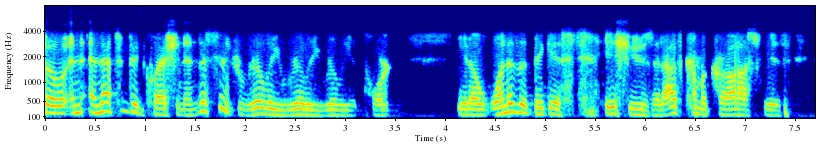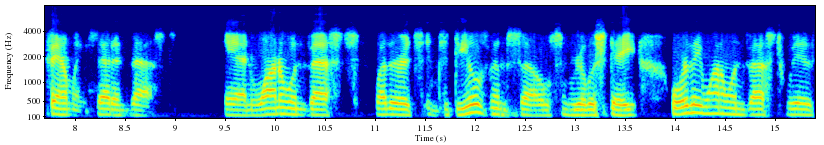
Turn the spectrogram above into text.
so and and that's a good question and this is really really really important. You know one of the biggest issues that i've come across with families that invest and want to invest whether it's into deals themselves in real estate or they want to invest with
